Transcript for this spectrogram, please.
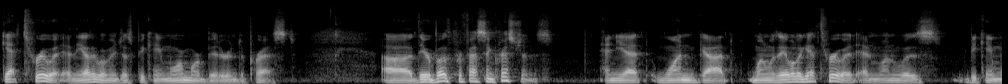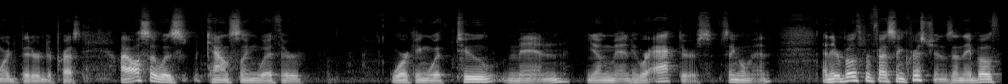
get through it, and the other woman just became more and more bitter and depressed. Uh, they were both professing Christians, and yet one got one was able to get through it, and one was became more bitter and depressed. I also was counseling with or working with two men, young men who were actors, single men, and they were both professing Christians, and they both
